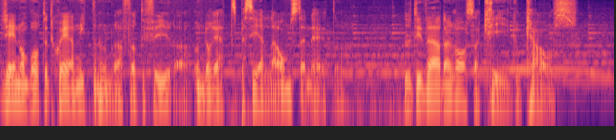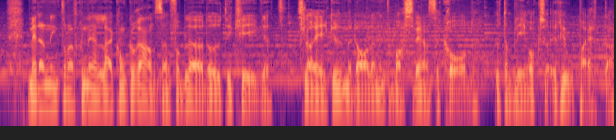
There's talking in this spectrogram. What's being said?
Genombrottet sker 1944 under rätt speciella omständigheter. Ute i världen rasar krig och kaos. Medan den internationella konkurrensen förblöder ute i kriget slår Erik Umedalen inte bara svensk rekord utan blir också Europa-etta.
